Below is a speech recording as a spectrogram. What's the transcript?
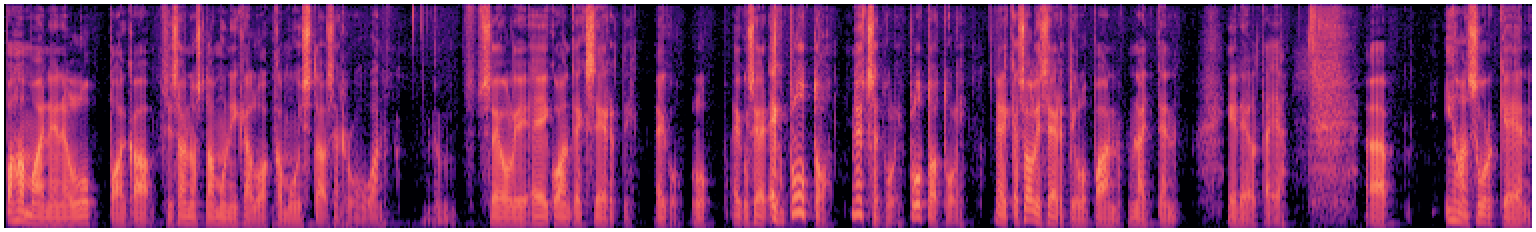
pahamaineinen luppaika, siis ainoastaan mun ikäluokka muistaa sen ruoan. Se oli, ei kun anteeksi, Serti, ei kun, lup, ei kun, ser, ei kun Pluto, nyt se tuli, Pluto tuli. Eli se oli Sertilupaan näiden edeltäjä. Äh, ihan surkeen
